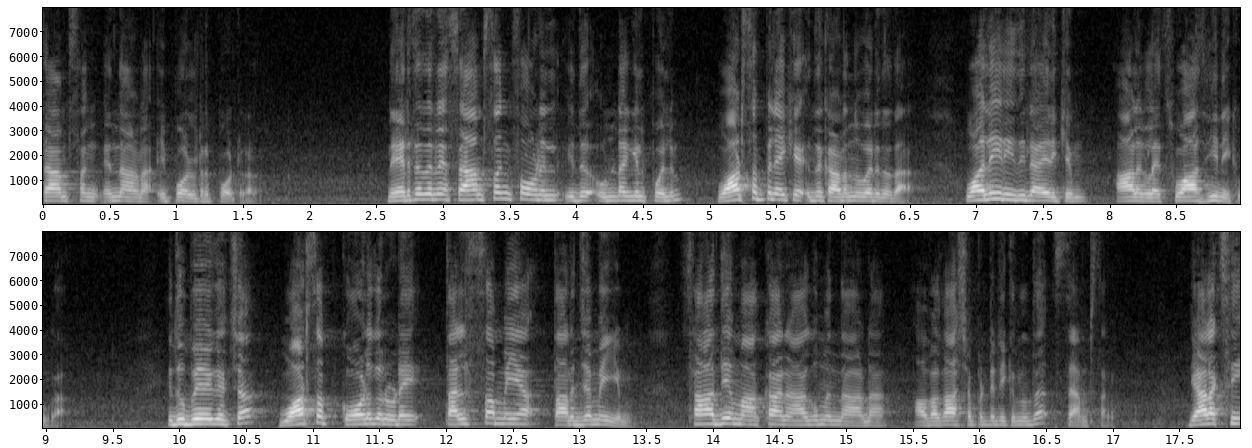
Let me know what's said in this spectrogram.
സാംസങ് എന്നാണ് ഇപ്പോൾ റിപ്പോർട്ടുകൾ. നേരത്തെ തന്നെ സാംസങ് ഫോണിൽ ഇത് ഉണ്ടെങ്കിൽ പോലും വാട്സപ്പിലേക്ക് ഇത് കടന്നു വരുന്നത് വലിയ രീതിയിലായിരിക്കും ആളുകളെ സ്വാധീനിക്കുക. ഇതുപയോഗിച്ച് വാട്സപ്പ് കോളുകളുടെ തത്സമയ തർജമയും സാധ്യമാക്കാനാകുമെന്നാണ് അവകാശപ്പെട്ടിരിക്കുന്നത് Samsung. Galaxy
